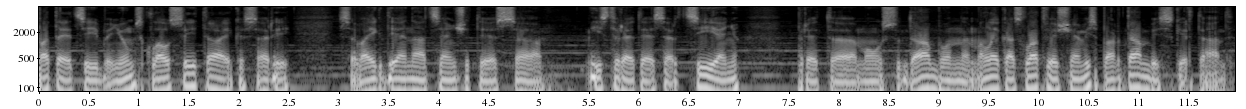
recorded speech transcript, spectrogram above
pateicība jums, klausītāji, kas arī savā ikdienā cenšaties uh, izturēties ar cieņu pret uh, mūsu dabu, un man liekas, latviešiem vispār dabiski ir tāda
